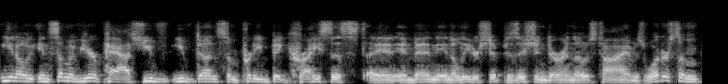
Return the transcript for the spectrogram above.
You know, in some of your past, you've you've done some pretty big crisis and, and been in a leadership position during those times. What are some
